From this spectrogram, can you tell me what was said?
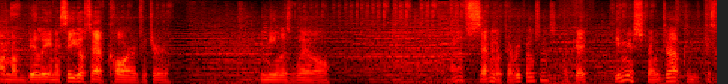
on my belly, and I see you also have carbs, which are meal as well. I have seven recovery potions. Okay, give me a strength drop because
